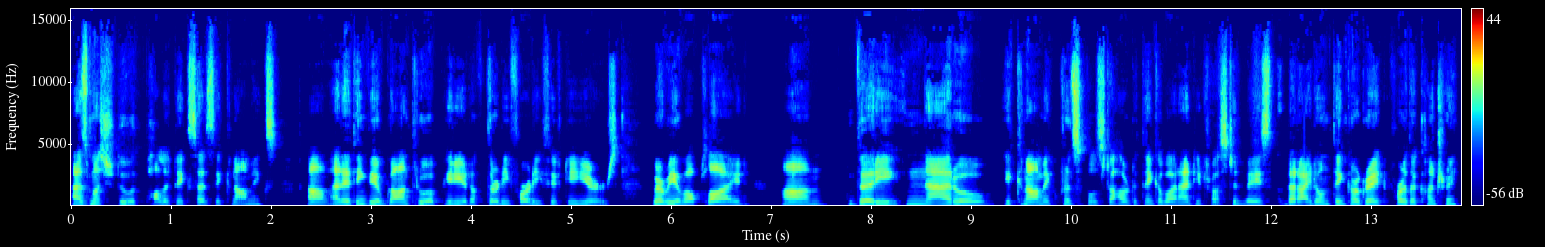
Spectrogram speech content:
as much to do with politics as economics. Um, and I think we have gone through a period of 30, 40, 50 years where we have applied um, very narrow economic principles to how to think about antitrust in ways that I don't think are great for the country.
